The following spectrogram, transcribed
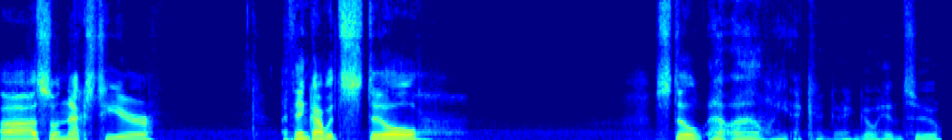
Uh so next here I think I would still still well, I can, I can go him too.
